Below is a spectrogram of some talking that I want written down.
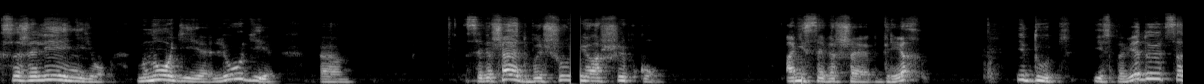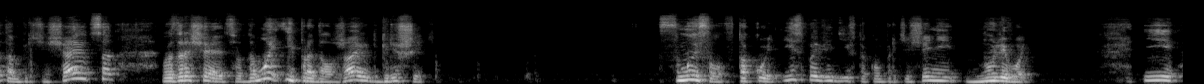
к сожалению, многие люди э, совершают большую ошибку. Они совершают грех, идут, исповедуются, там причащаются, возвращаются домой и продолжают грешить. Смысл в такой исповеди, в таком причащении нулевой. И,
